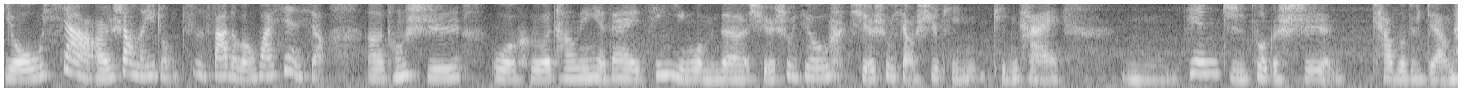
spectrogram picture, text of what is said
由下而上的一种自发的文化现象。呃，同时我和唐林也在经营我们的学术纠 学术小视频平台，嗯，兼职做个诗人。差不多就是这样的。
